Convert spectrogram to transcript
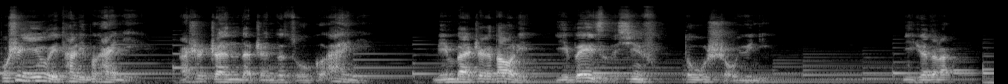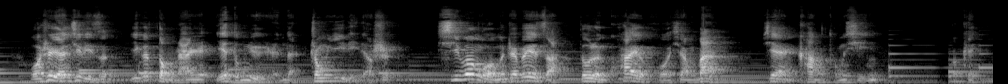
不是因为他离不开你，而是真的真的足够爱你。明白这个道理，一辈子的幸福都属于你。你觉得呢？我是元气李子，一个懂男人也懂女人的中医理疗师。希望我们这辈子啊都能快活相伴，健康同行。OK。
